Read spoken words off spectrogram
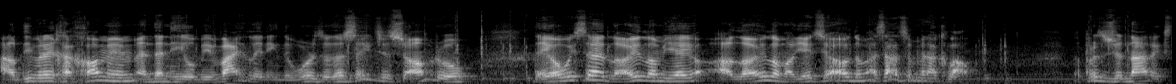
al divrei chachamim, and then he will be violating the words of the sages. Shamru, they always said. The person should not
